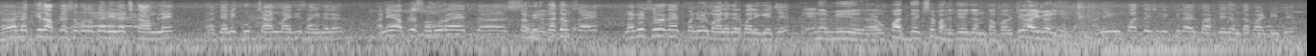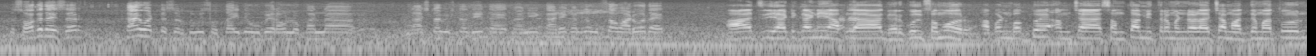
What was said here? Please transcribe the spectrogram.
नक्कीच आपल्यासोबत होते नीरज कांबळे. अ, त्यांनी खूप छान माहिती सांगितलेलं आहे. आणि आपल्यासमोर आहेत समीर कदम साहेब. नगरसेवक आहेत पनवेल महानगरपालिकेचे. नाही मी उपाध्यक्ष भारतीय जनता पार्टी रायगड जिल्हा. आणि उपाध्यक्ष देखील आहेत भारतीय जनता पार्टीचे. तर स्वागत आहे सर. काय वाटतं सर तुम्ही स्वतः इथे उभे राहून लोकांना नाश्ता बिष्टा देत आहेत आणि कार्यकर्ता उत्साह वाढवत आहेत? आज या ठिकाणी आपल्या घरकुल समोर आपण बघतोय आमच्या समता मित्रमंडळाच्या माध्यमातून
